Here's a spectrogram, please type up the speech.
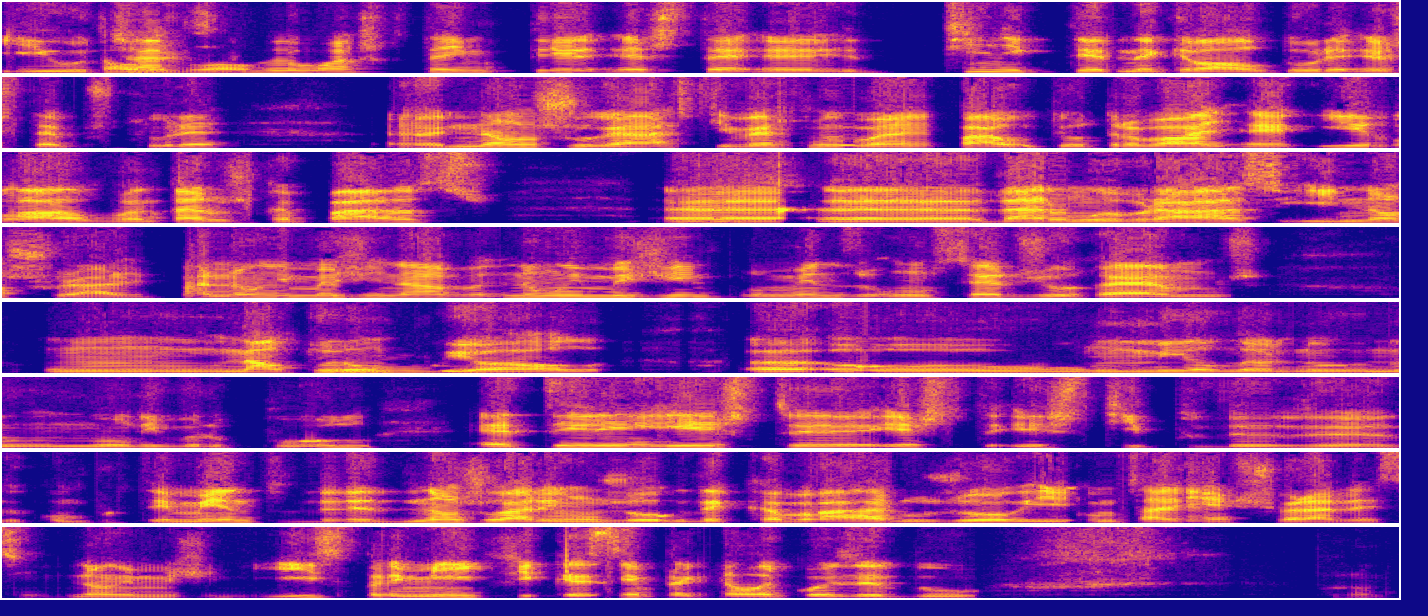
E o Thiago Silva, eu acho que tem que ter esta, tinha que ter naquela altura esta postura, não jogar, estiveste no banco, pá, o teu trabalho é ir lá, levantar os capazes, uh, uh, dar um abraço e não chorar. Pá, não imaginava, não imagino pelo menos um Sérgio Ramos, um, na altura um uhum. Puyol, Uh, ou um Milner no, no, no, Liverpool a terem este, este, este tipo de, de, de comportamento, de, de, não jogarem um jogo, de acabar o jogo e começarem a chorar assim. Não imagino. E isso para mim fica sempre aquela coisa do. Pronto.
